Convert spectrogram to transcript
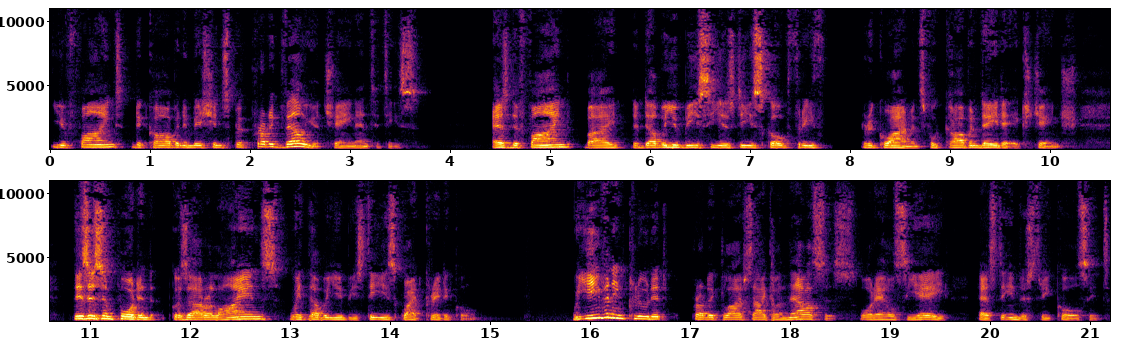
you find the carbon emissions per product value chain entities, as defined by the WBCSD Scope 3 requirements for carbon data exchange. This is important because our alliance with WBCSD is quite critical. We even included product lifecycle analysis, or LCA, as the industry calls it.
